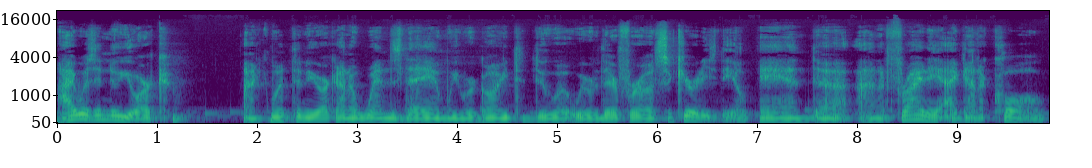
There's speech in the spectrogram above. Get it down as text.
I was in New York. I went to New York on a Wednesday, and we were going to do. A, we were there for a securities deal, and uh, on a Friday, I got a call.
